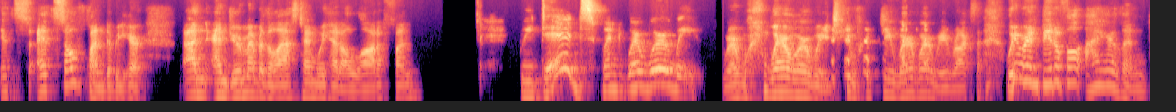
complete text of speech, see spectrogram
It's it's so fun to be here. And and do you remember the last time we had a lot of fun? We did. When where were we? Where where were we? Gee, where were we, Roxanne? We were in beautiful Ireland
